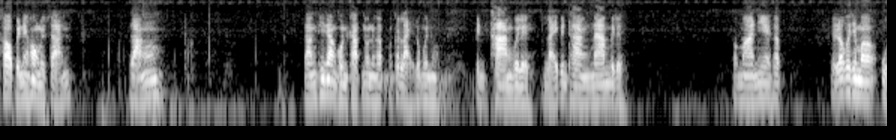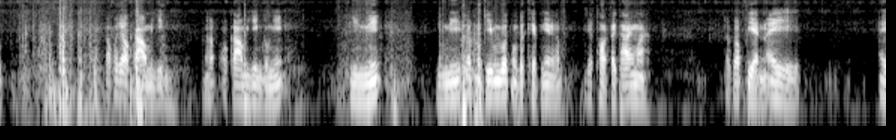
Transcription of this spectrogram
เข้าไปในห้องโดยสาร หลัง หลังที่นั่งคนขับนู่นนะครับ มันก็ไหลลงไปนู่น เป็นทางไปเลย ไหลเป็นทางน้ำไปเลย ประมาณนี้ครับ เดี๋ยวเราก็จะมาอุด เราก็จะเอากาวมายิงนะครับ เอากาวมายิงตรงนี้ ยิงนี้ยิงนี้แล้วเมื่อกี้มันรั่วตรงตะเข็บนี่นะครับจะถอดไฟท้ายมา แล้วก็เปลี่ยนไอ้ไอ้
